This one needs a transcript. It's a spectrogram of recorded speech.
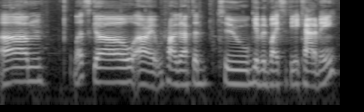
Um, let's go. All right, we're probably gonna have to to give advice at the academy.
